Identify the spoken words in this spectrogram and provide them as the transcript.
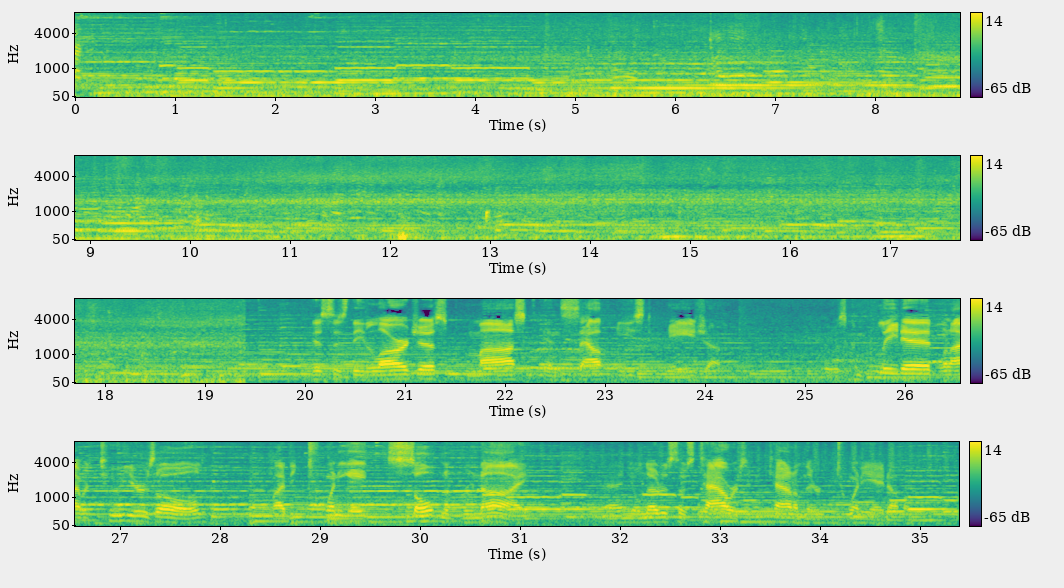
This is the largest mosque in Southeast Asia. It was completed when I was two years old by the 28th Sultan of Brunei. And you'll notice those towers, if you count them, there are 28 of them.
